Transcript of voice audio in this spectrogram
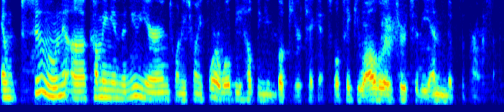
and soon, uh, coming in the new year in 2024, we'll be helping you book your tickets. We'll take you all the way through to the end of the process.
